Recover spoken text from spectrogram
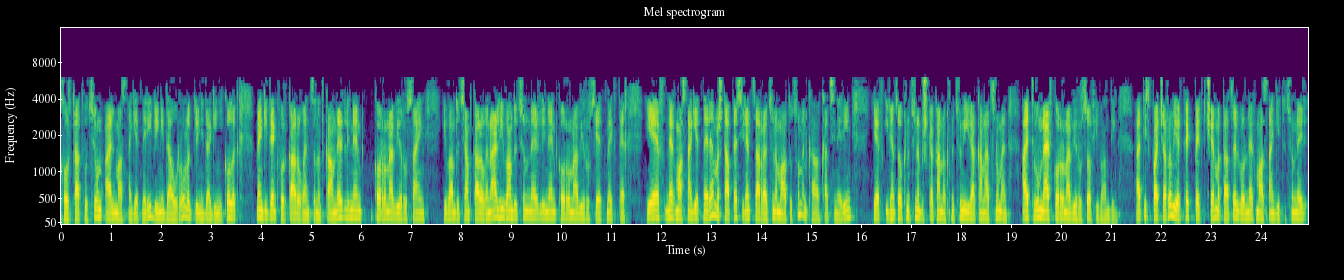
խորհրդատվություն այլ մասնագետների, լինի դա ուրոլոգ, լինի դա գինեկոլոգ։ Մենք գիտենք, որ կարող են ծննդկաններ լինեն կորոնավիրուսային հիվանդությամբ, կարող են այլ հիվանդություններ լինեն կորոնավիրուսի հետ մեկտեղ եւ նեղ մասնագետները մշտապես իրենց ծառայությունը մատուցում են քաղաքացիներին եւ իրենց օգնությունը բժշկական օգնությունը իրականացնում են, այդ թվում նաեւ կորոնավիրուսով հիվանդին։ Այդ իսկ պատճառով երբեք պետք չէ մտածել, որ նեղ մասնագիտություններ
